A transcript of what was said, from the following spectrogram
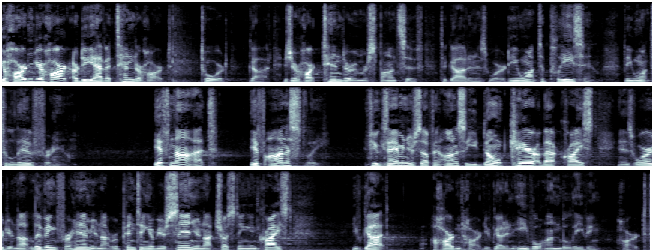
you hardened your heart, or do you have a tender heart toward God? Is your heart tender and responsive to God and His Word? Do you want to please Him? Do you want to live for Him? If not, if honestly, if you examine yourself and honestly you don't care about Christ and His Word, you're not living for Him, you're not repenting of your sin, you're not trusting in Christ, you've got a hardened heart. You've got an evil, unbelieving heart.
